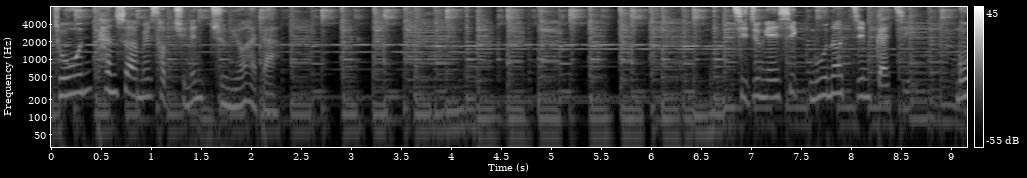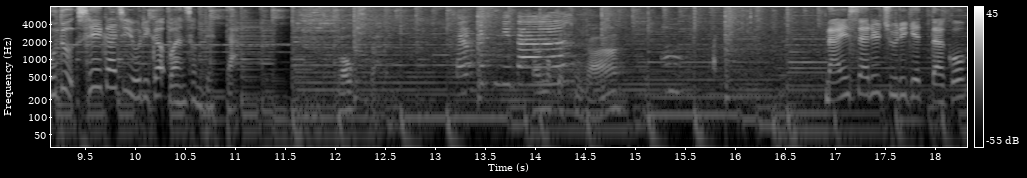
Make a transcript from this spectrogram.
좋은 탄수화물 섭취는 중요하다. 지중해식 문어찜까지 모두 세 가지 요리가 완성됐다. 먹읍시다. 잘 먹겠습니다. 잘 먹겠습니다. 나이살을 줄이겠다고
